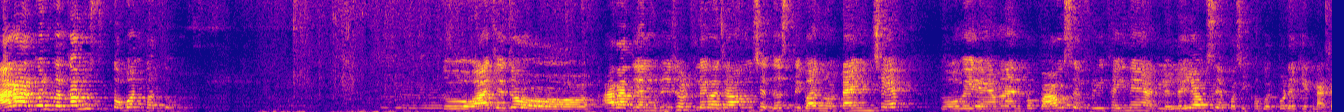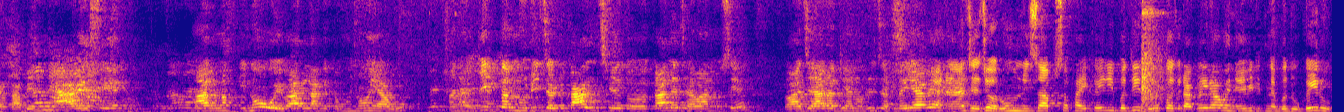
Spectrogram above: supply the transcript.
હાર હાર બોલ બોલ કરું તો બંધ કરી દઉં. તો આજે જો આરાધ્યાનું રિઝલ્ટ લેવા જવાનું છે દસથી બાર નો ટાઈમ છે. તો હવે હમણાં પપ્પા આવશે ફ્રી થઈને એટલે લઈ આવશે. પછી ખબર પડે કેટલા ટકા બેન ને આવે છે. મારું નક્કી ન હોય વાર લાગે તો હું નહીં આવું. અને કીર્તનનું રિઝલ્ટ કાલ છે તો કાલે જવાનું છે. તો આજે આરાધ્યાનું રિઝલ્ટ લઈ આવે અને આજે જો રૂમની સાફ સફાઈ કરી, બધી ધૂ કચરા કર્યા હોય ને એવી રીતને બધું કર્યું.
